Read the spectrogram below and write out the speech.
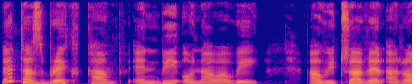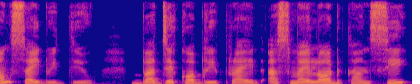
Let us break camp and be on our way. I will travel alongside with you. But Jacob replied, As my Lord can see,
